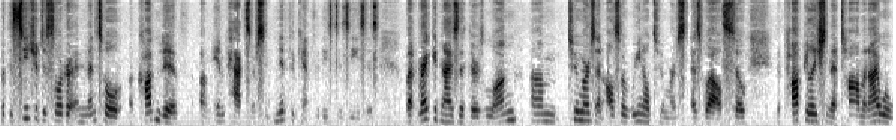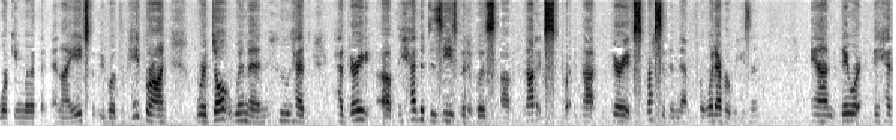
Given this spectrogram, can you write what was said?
but the seizure disorder and mental uh, cognitive um, impacts are significant for these diseases. But recognize that there's lung um, tumors and also renal tumors as well. So the population that Tom and I were working with at NIH that we wrote the paper on were adult women who had had very, uh, they had the disease, but it was uh, not not very expressive in them for whatever reason. And they were, they had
